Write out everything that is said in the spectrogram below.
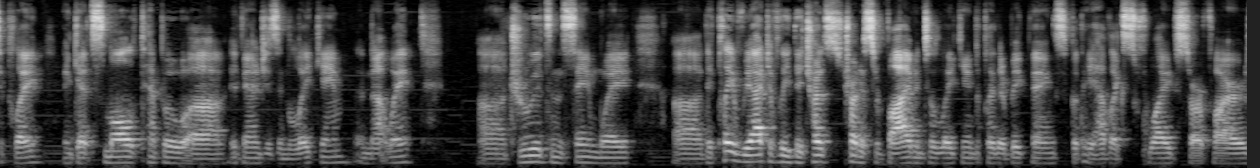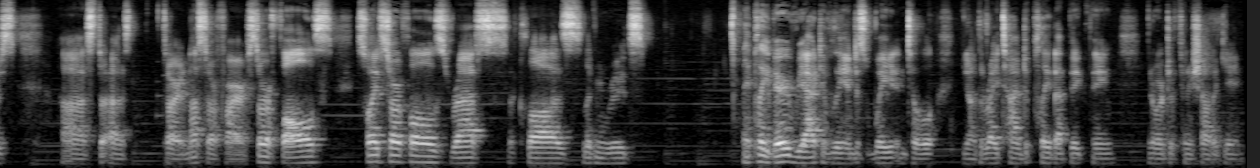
to play and get small tempo uh, advantages in the late game in that way. Uh, druids in the same way. Uh, they play reactively. They try to try to survive until the late game to play their big things, but they have like swipe, starfires, uh, star, uh, sorry, not starfire, starfalls, swipe, starfalls, wraths, claws, living roots. They play very reactively and just wait until you know the right time to play that big thing in order to finish out a game.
